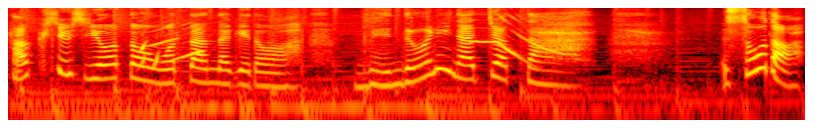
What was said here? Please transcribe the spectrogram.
拍手しようと思ったんだけど面倒になっちゃったそうだ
